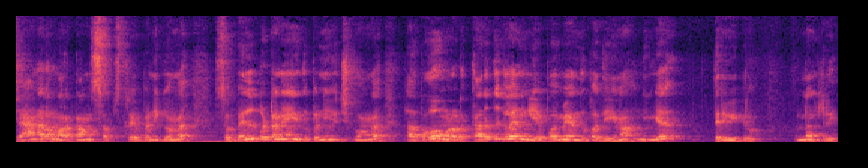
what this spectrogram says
சேனலை மறக்காமல் சப்ஸ்கிரைப் பண்ணிக்கோங்க. ஸோ பெல் பட்டனே இது பண்ணி வச்சுக்கோங்க. அது போக உங்களோட கருத்துக்களை நீங்கள் எப்போவுமே வந்து பார்த்தீங்கன்னா நீங்கள் தெரிவிக்கலாம். நன்றி.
